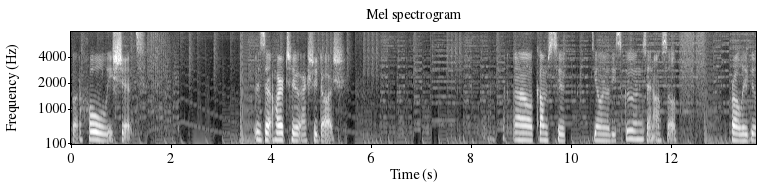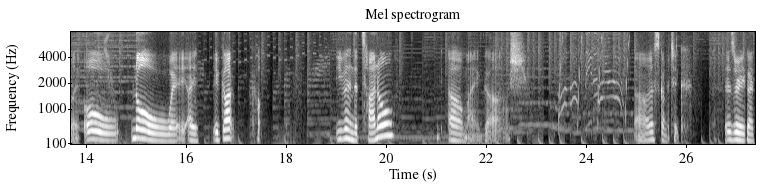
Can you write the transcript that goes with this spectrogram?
but holy shit. Is it hard to actually dodge? Oh, comes to dealing with these goons and also probably dealing- Oh, no way. I- it got even in the tunnel? Oh my gosh. Oh, this is gonna take- this is really gonna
